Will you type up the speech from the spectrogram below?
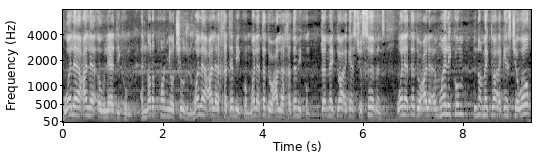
ولا على أولادكم and not upon your children. ولا على خدمكم ولا تدعوا على خدمكم. Don't make dua against your servants. ولا تدعوا على أموالكم. Do not make dua against your wealth.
